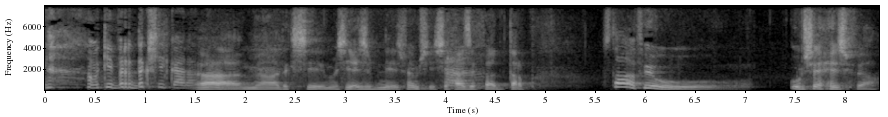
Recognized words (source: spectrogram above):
ما كيبردكش الكرة آه ما داكشي ماشي يعجبنيش. فهمتي؟ شي حاجة فيها الضرب. صافي و ورشاحيش فيها.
